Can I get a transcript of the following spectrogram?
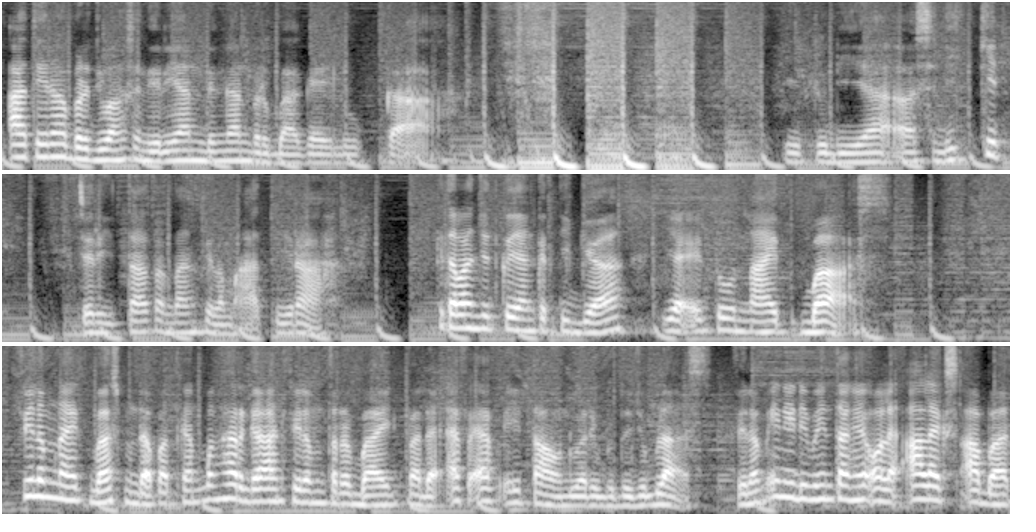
Atira berjuang sendirian dengan berbagai luka. Itu dia uh, sedikit cerita tentang film Atira. Kita lanjut ke yang ketiga, yaitu Night Bus. Film Night Bus mendapatkan penghargaan film terbaik pada FFI tahun 2017. Film ini dibintangi oleh Alex Abad,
